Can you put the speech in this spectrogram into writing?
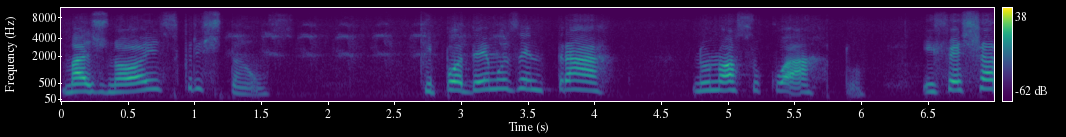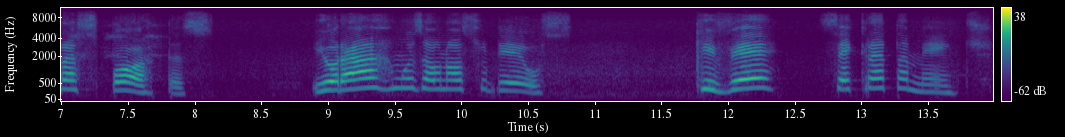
Mas nós, cristãos, que podemos entrar no nosso quarto e fechar as portas e orarmos ao nosso Deus, que vê secretamente,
